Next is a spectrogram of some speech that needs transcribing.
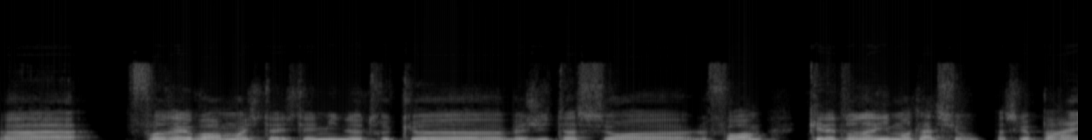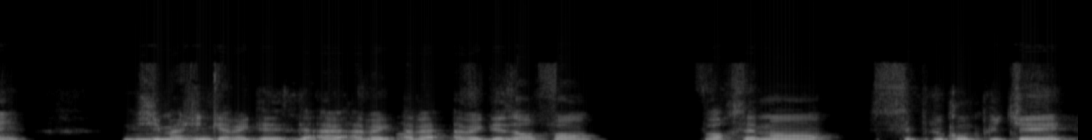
euh, faudrait voir, moi je t'ai mis le truc euh, Vegeta sur euh, le forum. Quelle est ton alimentation? Parce que pareil, mmh. j'imagine qu'avec des avec, avec, des enfants, forcément c'est plus compliqué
